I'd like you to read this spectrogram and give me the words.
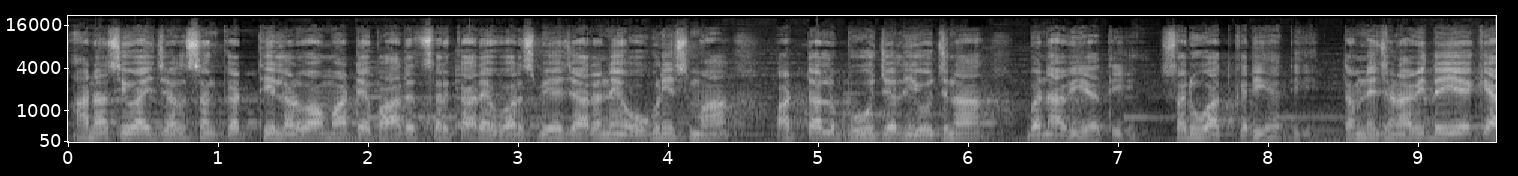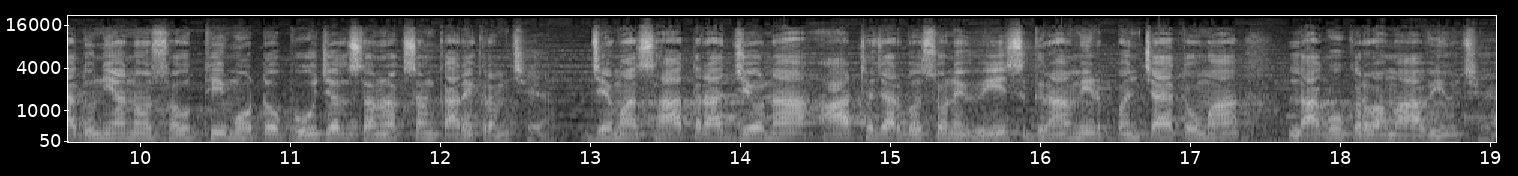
આના સિવાય જલસંકટથી લડવા માટે ભારત સરકારે વર્ષ બે હજાર અને ઓગણીસમાં અટલ ભૂજલ યોજના બનાવી હતી, શરૂઆત કરી હતી. તમને જણાવી દઈએ કે આ દુનિયાનો સૌથી મોટો ભૂજલ સંરક્ષણ કાર્યક્રમ છે, જેમાં સાત રાજ્યોના આઠ હજાર બસો ને વીસ ગ્રામીણ પંચાયતોમાં લાગુ કરવામાં આવ્યું છે.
